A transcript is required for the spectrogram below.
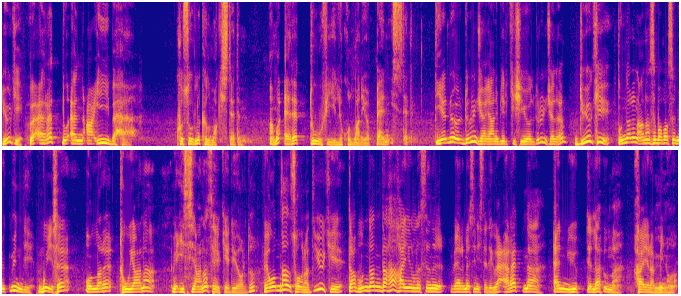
diyor ki ve erettu en aibeha kusurlu kılmak istedim. Ama erettu fiili kullanıyor. Ben istedim. Diğerini öldürünce yani bir kişiyi öldürünce de diyor ki bunların anası babası mükmündi. Bu ise onları tuğyana ve isyana sevk ediyordu. Ve ondan sonra diyor ki da bundan daha hayırlısını vermesini istedik. Ve eretna en yubdilahuma hayran minhu.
